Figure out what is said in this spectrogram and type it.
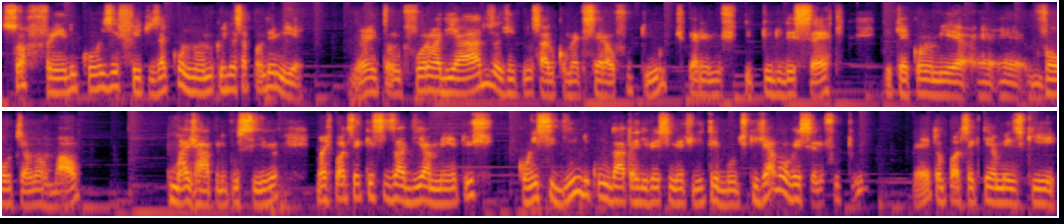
sofrendo com os efeitos econômicos dessa pandemia. Né? Então foram adiados, a gente não sabe como é que será o futuro, esperemos que tudo dê certo e que a economia é, é, volte ao normal o mais rápido possível, mas pode ser que esses adiamentos, coincidindo com datas de vencimento de tributos que já vão vencer no futuro, né? Então pode ser que tenha meses que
